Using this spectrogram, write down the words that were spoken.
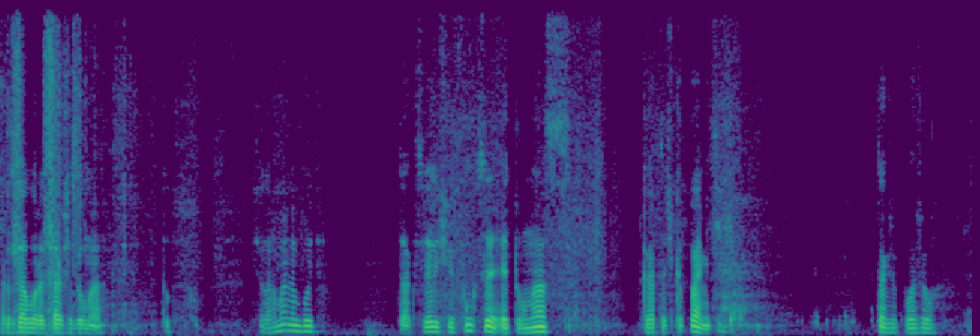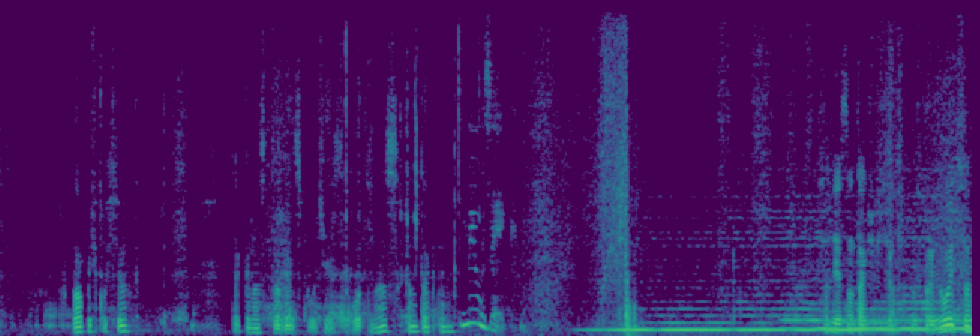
Разговоры также, думаю, тут все нормально будет. Так, следующая функция это у нас карточка памяти. Также положил в папочку все. Так она вставляется, получается. Вот у нас с контактами. Music. Соответственно, также все воспроизводится.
